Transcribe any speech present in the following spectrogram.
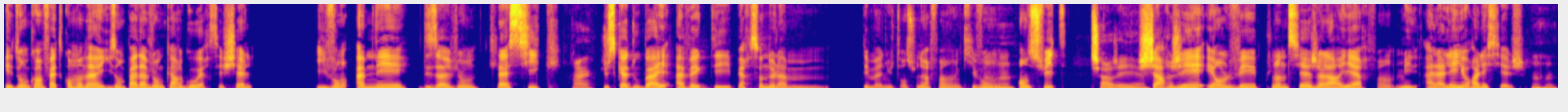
Et donc, en fait, comme on a, ils n'ont pas d'avion cargo Air Seychelles, ils vont amener des avions classiques Ouais. jusqu'à Dubaï avec des personnes de la, des manutentionnaires, enfin, qui vont Mhm. ensuite Chargé. euh. charger et enlever plein de sièges à l'arrière. Enfin, mais à l'aller, il y aura les sièges. Mhm.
